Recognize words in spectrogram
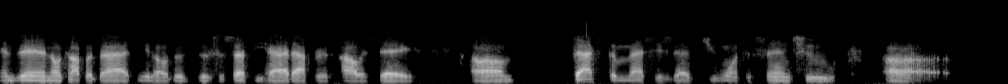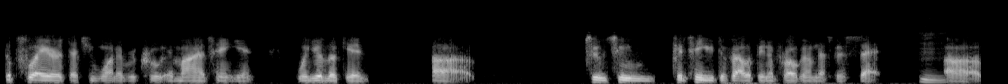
and then on top of that, you know, the the success he had after his college days. Um, that's the message that you want to send to uh, the players that you want to recruit, in my opinion, when you're looking uh, to to continue developing a program that's been set. Mm. Uh,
